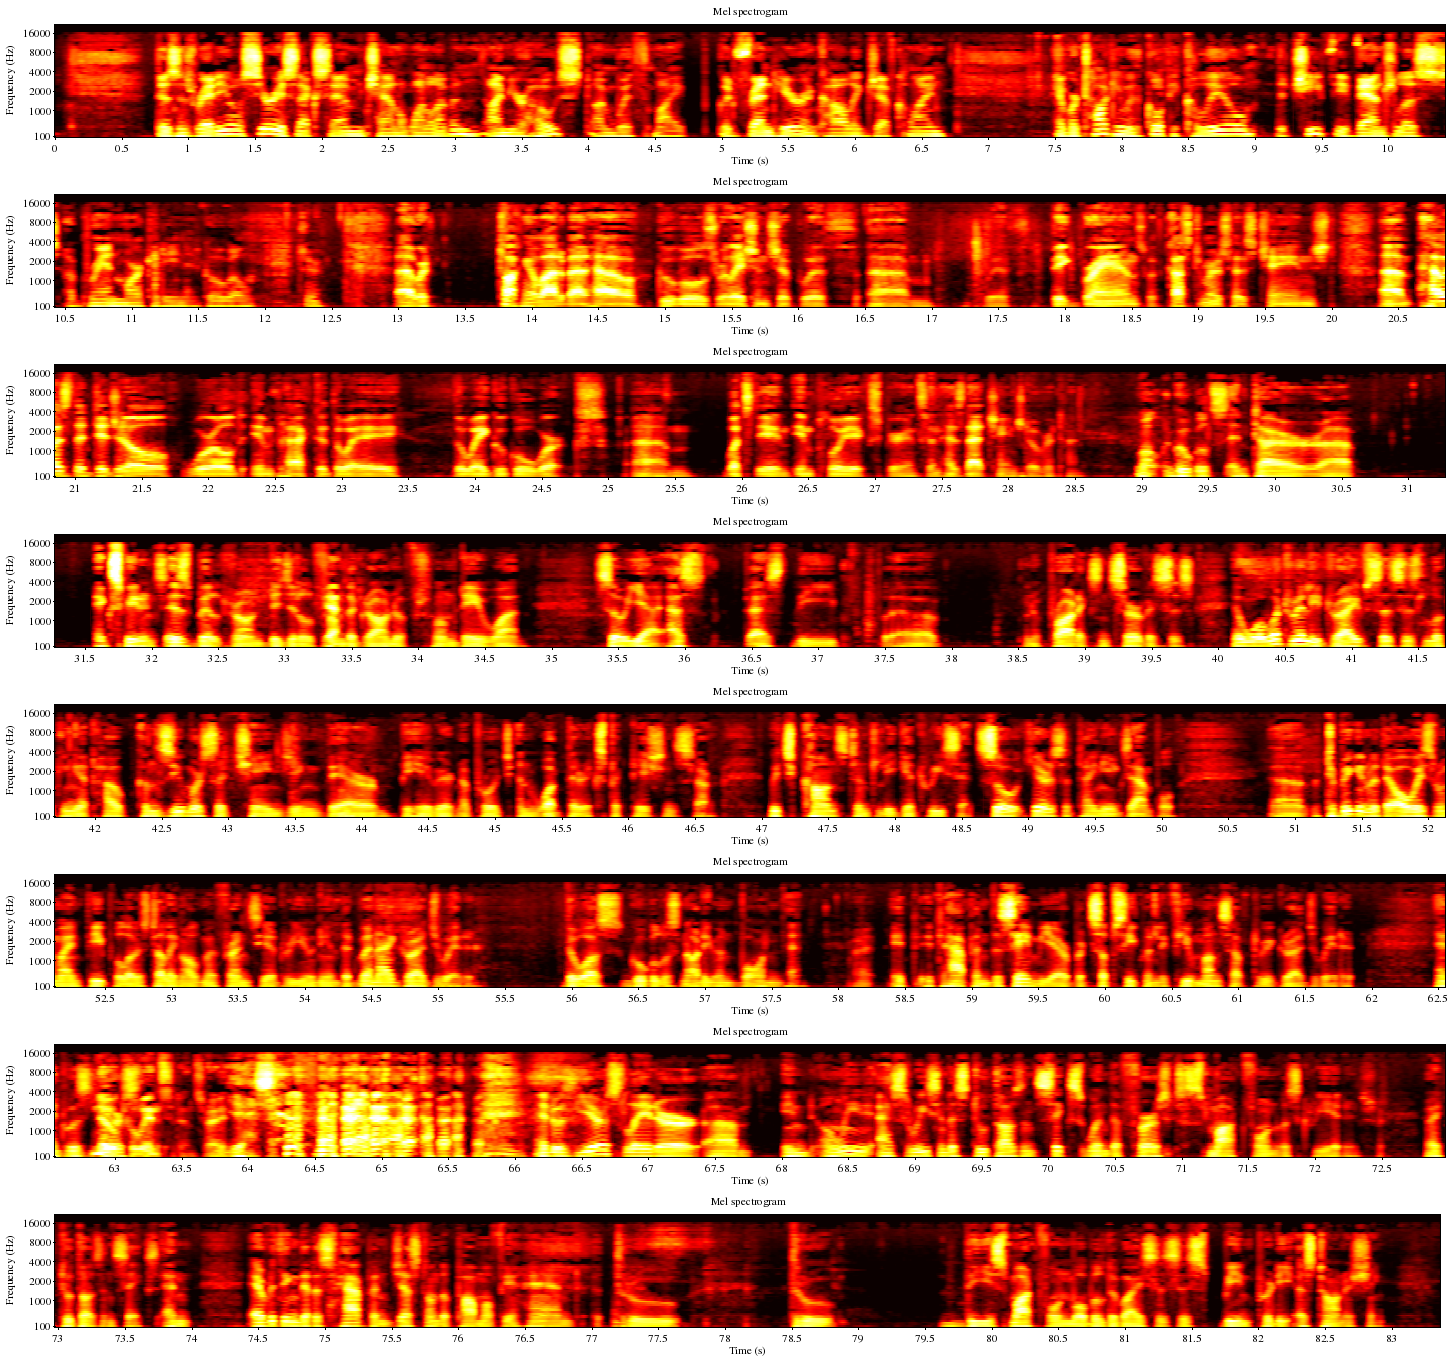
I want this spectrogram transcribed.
Business Radio, Sirius XM, Channel 111. I'm your host. I'm with my good friend here and colleague, Jeff Klein. And we're talking with Gopi Kallayil, the Chief Evangelist of Brand Marketing at Google. Sure. Uh, we're talking a lot about how Google's relationship with um, with big brands, with customers has changed. Um, how has the digital world impacted the way the way Google works? Um, what's the employee experience, and has that changed over time? Well, Google's entire uh, experience is built around digital from yeah. the ground up from day one. So yeah, as as the uh, you know, products and services. And what really drives us is looking at how consumers are changing their mm-hmm. behavior and approach and what their expectations are which constantly get reset. So here's a tiny example. Uh, to begin with, I always remind people, I was telling all my friends here at Reunion, that when I graduated, there was Google was not even born then. Right. It, it happened the same year, but subsequently, a few months after we graduated. It was no years coincidence, right? Yes. it was years later, um, in only as recent as 2006, when the first smartphone was created. Sure. Right, 2006, and everything that has happened just on the palm of your hand through through the smartphone mobile devices has been pretty astonishing.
